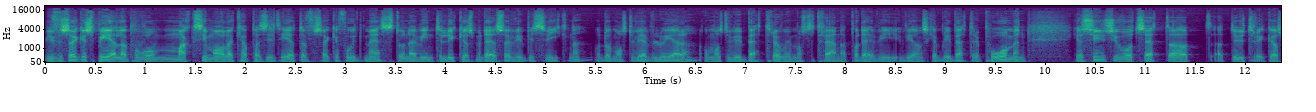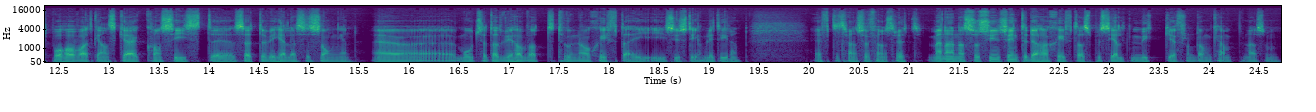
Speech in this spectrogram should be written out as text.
vi försöker spela på vår maximala kapacitet och försöka få ut mest och när vi inte lyckas med det så är vi besvikna och då måste vi evaluera och måste bli bättre och vi måste träna på det vi, vi önskar bli bättre på. Men jag syns ju vårt sätt att, att uttrycka oss på har varit ganska koncist eh, sett över hela säsongen. Eh, motsatt att vi har varit tvungna att skifta i, i system lite grann efter transferfönstret. Men annars så syns jag inte det har skiftat speciellt mycket från de kamperna som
